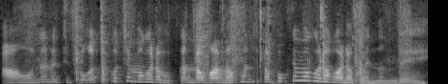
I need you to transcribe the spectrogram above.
아 오늘은 집보가 떡꼬치 먹으러 못 간다고 하면 혼자 떡볶이 먹으러 가려고 했는데.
